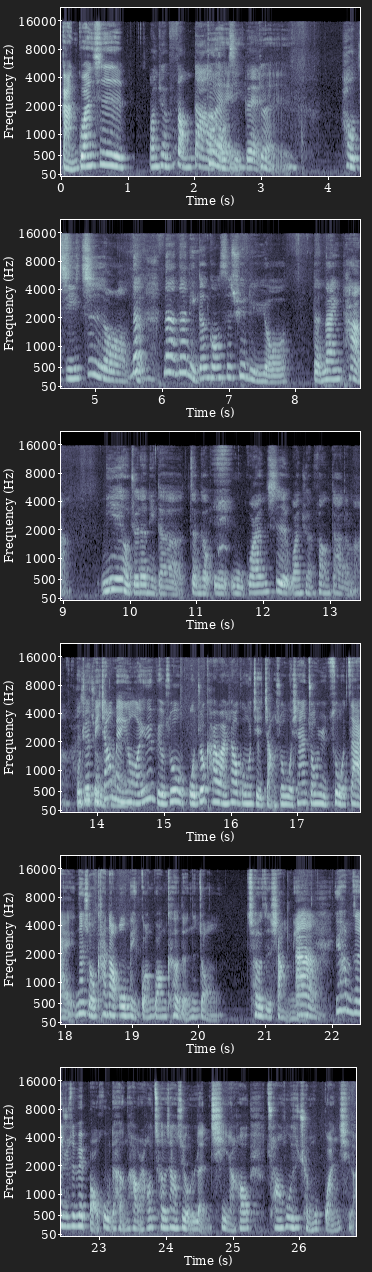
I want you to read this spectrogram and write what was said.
感官是完全放大了好几倍。对，好极致哦。那那那你跟公司去旅游的那一趟。你也有觉得你的整个五五官是完全放大的吗？我觉得比较没有啊，因为比如说，我就开玩笑跟我姐讲说，我现在终于坐在那时候看到欧美观光客的那种车子上面，嗯，因为他们真的就是被保护的很好，然后车上是有冷气，然后窗户是全部关起来，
